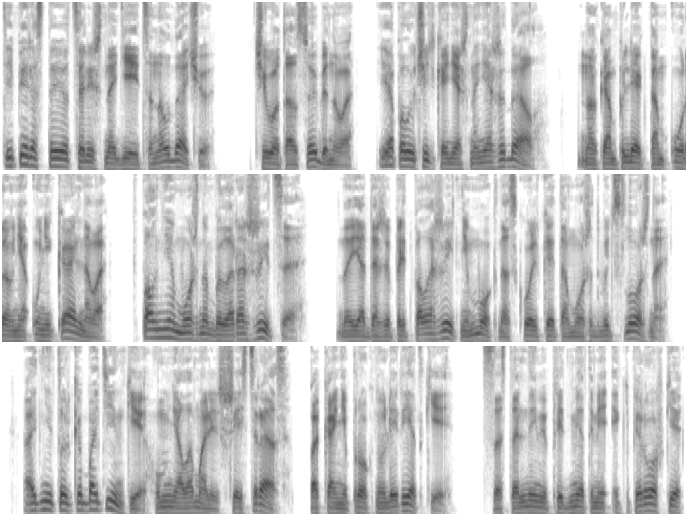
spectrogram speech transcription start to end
Теперь остается лишь надеяться на удачу. Чего-то особенного я получить, конечно, не ожидал, но комплектом уровня уникального вполне можно было разжиться, но я даже предположить не мог, насколько это может быть сложно. Одни только ботинки у меня ломались шесть раз, пока не прокнули редкие. С остальными предметами экипировки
